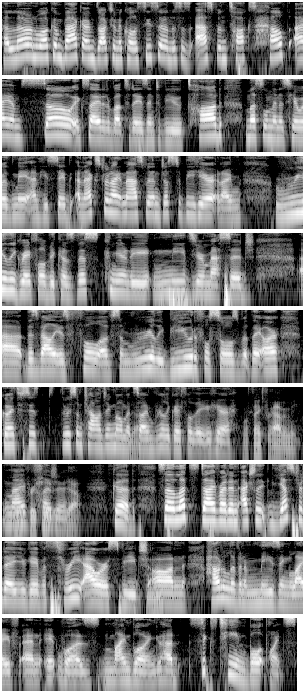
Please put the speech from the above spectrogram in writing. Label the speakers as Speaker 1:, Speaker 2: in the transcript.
Speaker 1: Hello and welcome back. I'm Dr. Nicola Ciso and this is Aspen Talks Health. I am so excited about today's interview. Todd Musselman is here with me and he stayed an extra night in Aspen just to be here and I'm really grateful because this community needs your message. Uh, this valley is full of some really beautiful souls, but they are going through, through some challenging moments. Yeah. So I'm really grateful that you're here.
Speaker 2: Well, thanks for having me.
Speaker 1: My really pleasure.
Speaker 2: It. Yeah.
Speaker 1: Good. So let's dive right in. Actually, yesterday you gave a three hour speech mm. on how to live an amazing life, and it was mind blowing. You had 16 bullet points.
